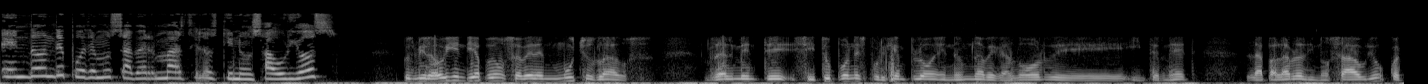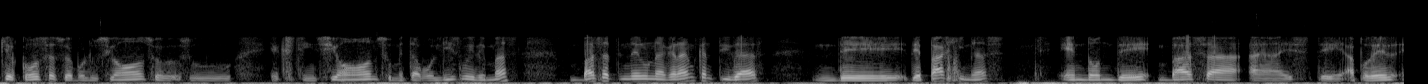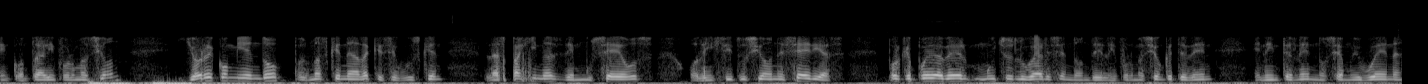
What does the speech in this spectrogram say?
¿En dónde podemos saber más de los dinosaurios? Pues mira, hoy en día podemos saber en muchos lados. Realmente, si tú pones, por ejemplo, en un navegador de Internet la palabra dinosaurio, cualquier cosa, su evolución, su, su extinción, su metabolismo y demás, vas a tener una gran cantidad de, de páginas en donde vas a, este, a poder encontrar información. Yo recomiendo, pues más que nada, que se busquen las páginas de museos o de instituciones serias, porque puede haber muchos lugares en donde la información que te den en Internet no sea muy buena,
